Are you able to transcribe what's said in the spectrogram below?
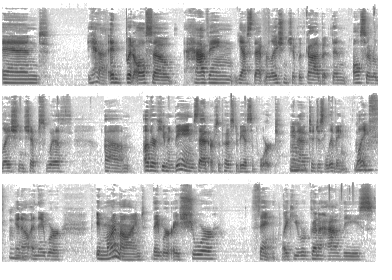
And yeah, and but also having yes that relationship with God, but then also relationships with um, other human beings that are supposed to be a support, you know, mm-hmm. to just living mm-hmm. life, you mm-hmm. know, and they were in my mind they were a sure thing. Like you were going to have these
